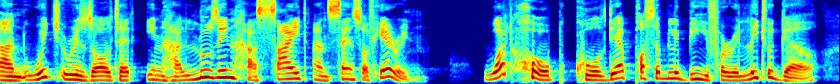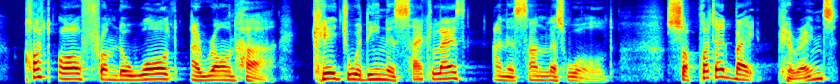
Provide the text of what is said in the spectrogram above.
and which resulted in her losing her sight and sense of hearing. What hope could there possibly be for a little girl cut off from the world around her, caged within a sightless and a soundless world? Supported by parents,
